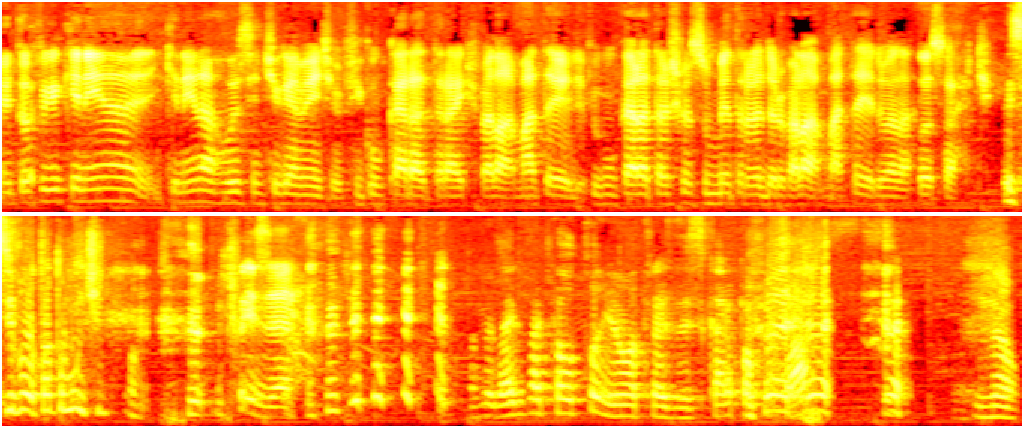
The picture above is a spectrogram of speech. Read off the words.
Então fica que nem, a- que nem na Rússia antigamente. Fica um cara atrás, vai lá, mata ele. Fica um cara atrás com a submetralhadora, vai lá, mata ele, vai lá. Boa sorte. E se voltar, toma um tiro. Pois é. Na verdade vai estar o Tonhão atrás desse cara pra falar. Não.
